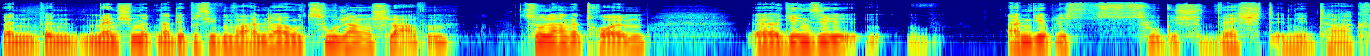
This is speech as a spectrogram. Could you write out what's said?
wenn, wenn Menschen mit einer depressiven Veranlagung zu lange schlafen, zu lange träumen, äh, gehen sie angeblich zu geschwächt in den Tag.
